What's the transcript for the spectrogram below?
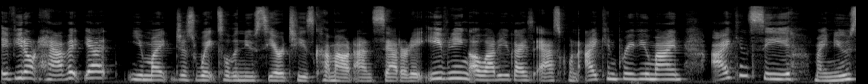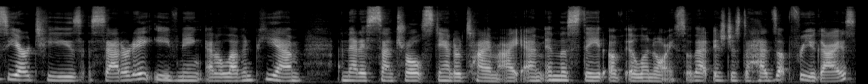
If you don't have it yet, you might just wait till the new CRTs come out on Saturday evening. A lot of you guys ask when I can preview mine. I can see my new CRTs Saturday evening at 11 p.m., and that is Central Standard Time. I am in the state of Illinois, so that is just a heads up for you guys.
